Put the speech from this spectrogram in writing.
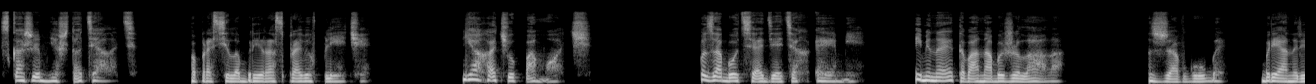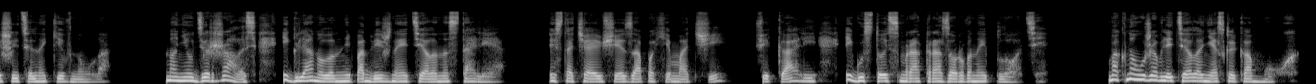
Скажи мне, что делать», — попросила Бри, расправив плечи. «Я хочу помочь». «Позаботься о детях Эми. Именно этого она бы желала». Сжав губы, Бриана решительно кивнула, но не удержалась и глянула на неподвижное тело на столе, источающее запахи мочи, фекалий и густой смрад разорванной плоти. В окно уже влетело несколько мух —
